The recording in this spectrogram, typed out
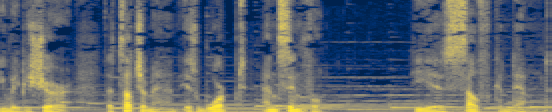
You may be sure that such a man is warped and sinful. He is self-condemned.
